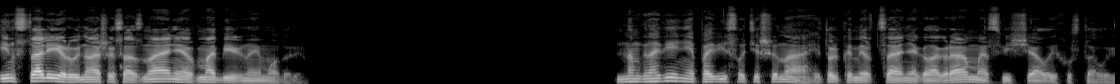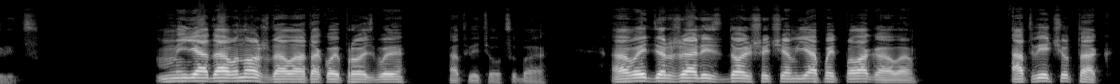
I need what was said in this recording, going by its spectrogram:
инсталируй наше сознание в мобильные модули. На мгновение повисла тишина, и только мерцание голограммы освещало их усталые лица. — Я давно ждала такой просьбы, — ответила Цыба. — А вы держались дольше, чем я предполагала. Отвечу так.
